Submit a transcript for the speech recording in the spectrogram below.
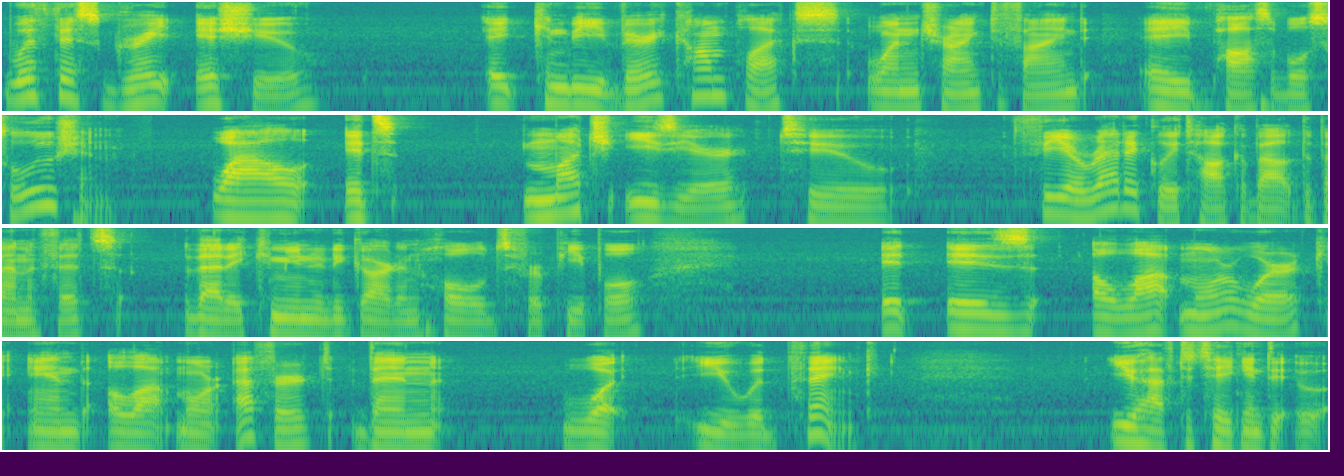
with this great issue, it can be very complex when trying to find a possible solution. While it's much easier to theoretically talk about the benefits that a community garden holds for people, it is a lot more work and a lot more effort than what you would think. You have to take into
